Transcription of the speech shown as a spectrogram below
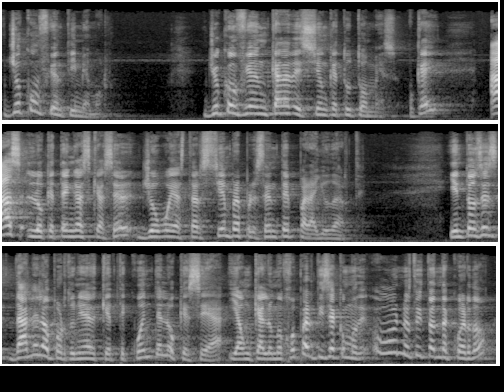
yo confío en ti, mi amor. Yo confío en cada decisión que tú tomes, ¿ok? Haz lo que tengas que hacer, yo voy a estar siempre presente para ayudarte. Y entonces, darle la oportunidad de que te cuente lo que sea, y aunque a lo mejor para como de, oh, no estoy tan de acuerdo,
